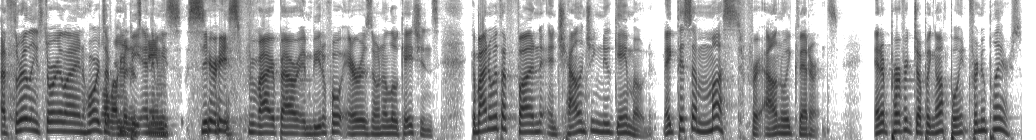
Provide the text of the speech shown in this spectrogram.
A thrilling storyline, hordes of creepy enemies, serious firepower, and beautiful Arizona locations, combined with a fun and challenging new game mode, make this a must for Alan Wake veterans and a perfect jumping off point for new players.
